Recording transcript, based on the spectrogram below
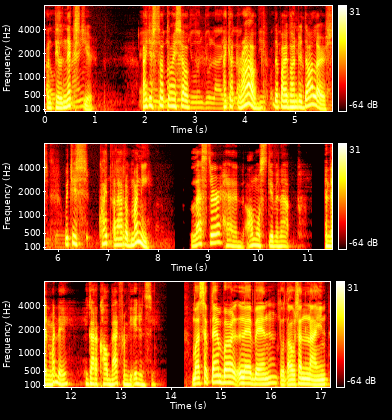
until next year. I just thought to myself, I got robbed the $500, which is quite a lot of money. Lester had almost given up. And then one day, he got a call back from the agency. But September 11, 2009,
